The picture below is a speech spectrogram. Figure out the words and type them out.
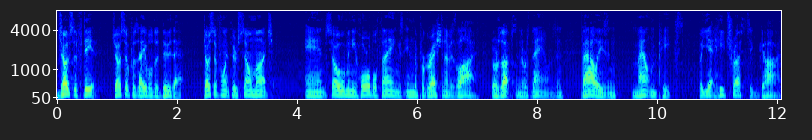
Joseph did. Joseph was able to do that. Joseph went through so much and so many horrible things in the progression of his life. There was ups and there was downs and valleys and mountain peaks, but yet he trusted God.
